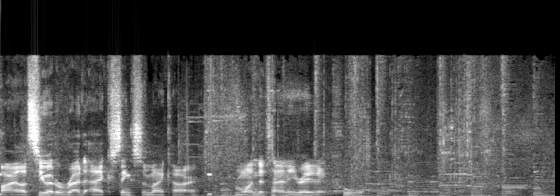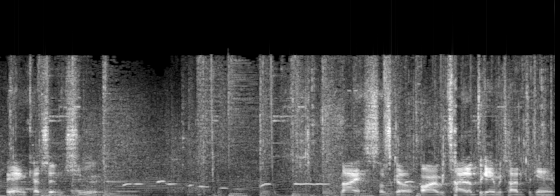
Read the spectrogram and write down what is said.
All right, let's see what Red X thinks of my car. From one to 10, he rated it cool. I think I can catch it and shoot. Nice, let's go. All right, we tied up the game, we tied up the game.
